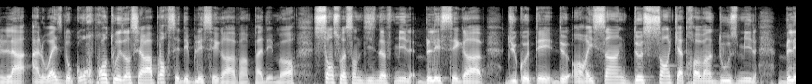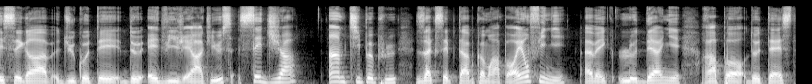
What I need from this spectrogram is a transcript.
là à l'ouest, donc on reprend tous les anciens rapports, c'est des blessés graves, hein, pas des morts. 179 000 blessés graves du côté de Henri V, 292 000 blessés graves du côté de Edwige Heraclius. C'est déjà un petit peu plus acceptable comme rapport. Et on finit avec le dernier rapport de test.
